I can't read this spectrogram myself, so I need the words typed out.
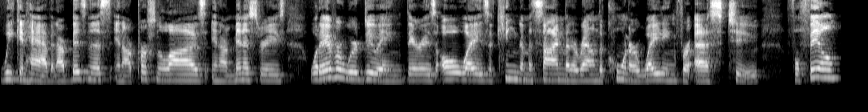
we can have in our business, in our personal lives, in our ministries. Whatever we're doing, there is always a kingdom assignment around the corner waiting for us to fulfill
